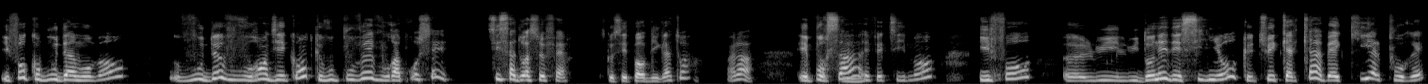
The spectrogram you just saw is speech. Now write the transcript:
il faut qu'au bout d'un moment, vous deux, vous vous rendiez compte que vous pouvez vous rapprocher, si ça doit se faire, parce que ce n'est pas obligatoire. Voilà. Et pour ça, mhm. effectivement, il faut euh, lui, lui donner des signaux que tu es quelqu'un avec qui elle pourrait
